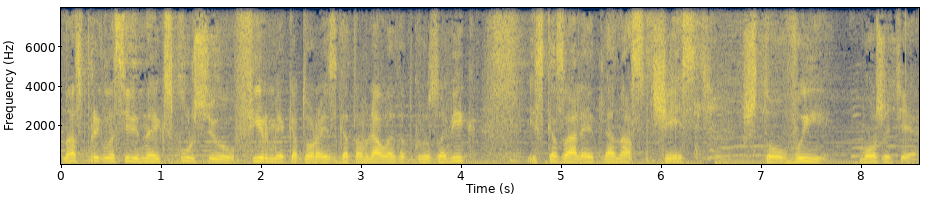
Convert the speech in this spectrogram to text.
нас пригласили на экскурсию в фирме, которая изготовляла этот грузовик, и сказали, для нас честь, что вы можете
